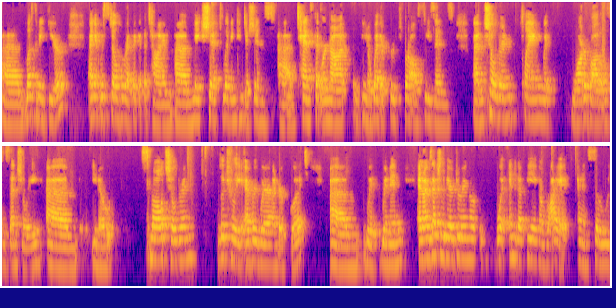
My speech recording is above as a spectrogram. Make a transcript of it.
uh, less than a year, and it was still horrific at the time. Um, makeshift living conditions, uh, tents that were not, you know, weatherproofed for all seasons, um, children playing with water bottles essentially, um, you know, small children literally everywhere underfoot um, with women. And I was actually there during a, what ended up being a riot. And so,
